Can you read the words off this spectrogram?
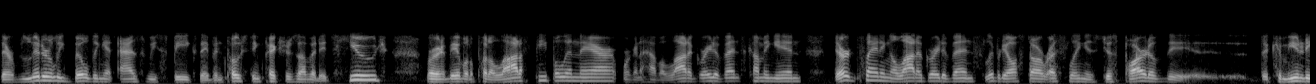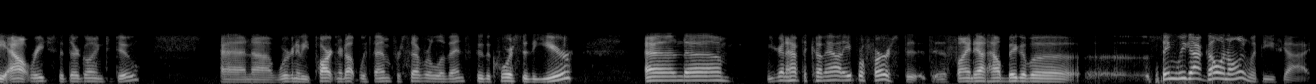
They're literally building it as we speak. They've been posting pictures of it. It's huge. We're going to be able to put a lot of people in there. We're going to have a lot of great events coming in. They're planning a lot of great events. Liberty All Star Wrestling is just part of the the community outreach that they're going to do, and uh, we're going to be partnered up with them for several events through the course of the year. And uh, you're going to have to come out April 1st to, to find out how big of a thing we got going on with these guys.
